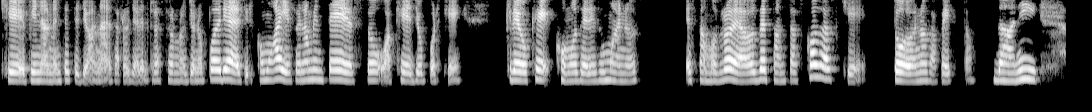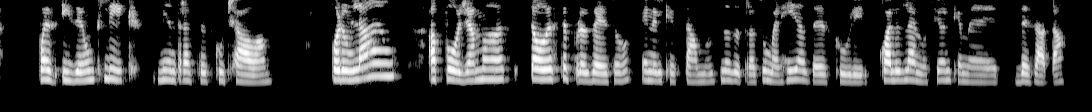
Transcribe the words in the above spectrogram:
que finalmente te llevan a desarrollar el trastorno. Yo no podría decir como, ay, es solamente esto o aquello, porque creo que como seres humanos estamos rodeados de tantas cosas que todo nos afecta. Dani, pues hice un clic mientras te escuchaba. Por un lado, apoya más todo este proceso en el que estamos nosotras sumergidas de descubrir cuál es la emoción que me desata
